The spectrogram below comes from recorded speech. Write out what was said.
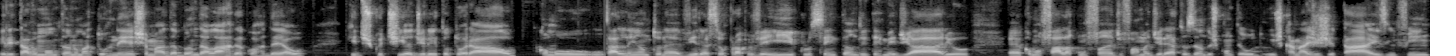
ele estava montando uma turnê chamada Banda Larga Cordel, que discutia direito autoral, como o talento né, vira seu próprio veículo, sem tanto intermediário, é, como fala com fã de forma direta usando os conteúdos, os canais digitais, enfim.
